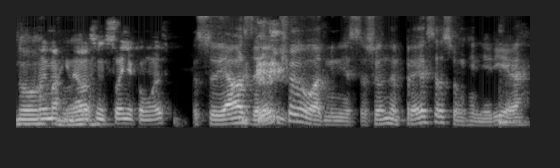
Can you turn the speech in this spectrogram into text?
no, no, imaginabas un sueño como es. ¿Estudiabas Derecho o Administración de Empresas o Ingeniería?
